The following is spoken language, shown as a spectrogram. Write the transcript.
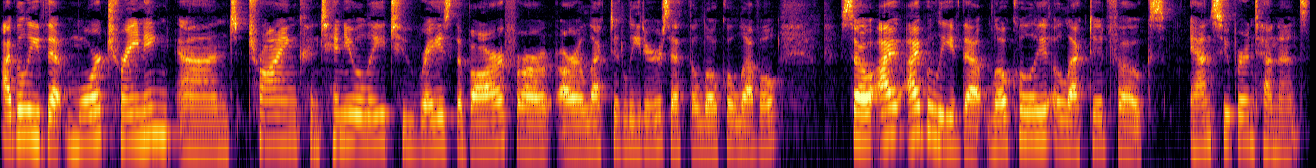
I believe that more training and trying continually to raise the bar for our, our elected leaders at the local level. So I, I believe that locally elected folks and superintendents,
